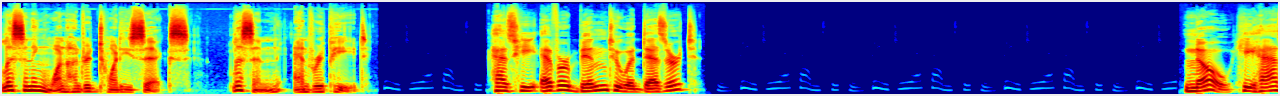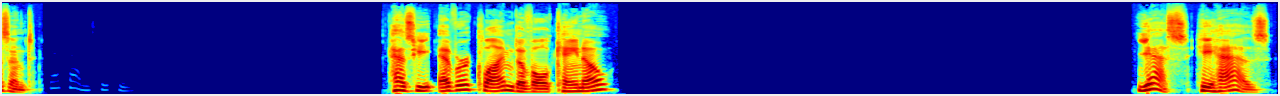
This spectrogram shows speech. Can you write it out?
Listening 126. Listen and repeat. Has he ever been to a desert? No, he hasn't. Has he ever climbed a volcano? Yes, he has.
